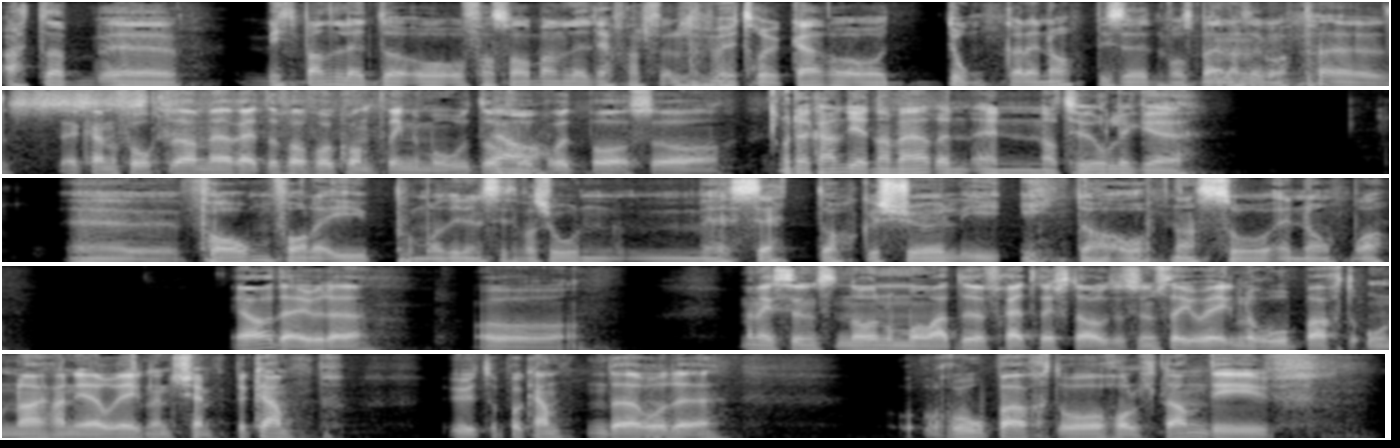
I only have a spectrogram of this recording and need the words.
at uh, midtbaneleddet og, og forsvarsbaneleddet iallfall føler mye tryggere og dunker den opp istedenfor å spille seg opp. Mm. Det kan fort være mer er redde for å få kontring imot og Ja. få brudd på oss. Og Og det kan gjerne være en, en naturlig eh, form for det i på en måte den situasjonen vi setter dere sjøl i etter å ha åpna så enormt bra. ja, det er jo det. Og, men jeg synes, nå når vi hadde Fredrikstad, så syns jeg jo egentlig Robert Unna Han gjør jo egentlig en kjempekamp ute på kanten der. Og det Robert og Holtan, de,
